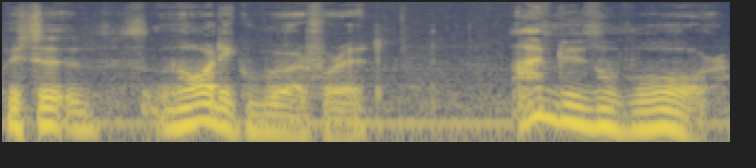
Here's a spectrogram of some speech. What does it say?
which is a Nordic word for it. I'm doing a war.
